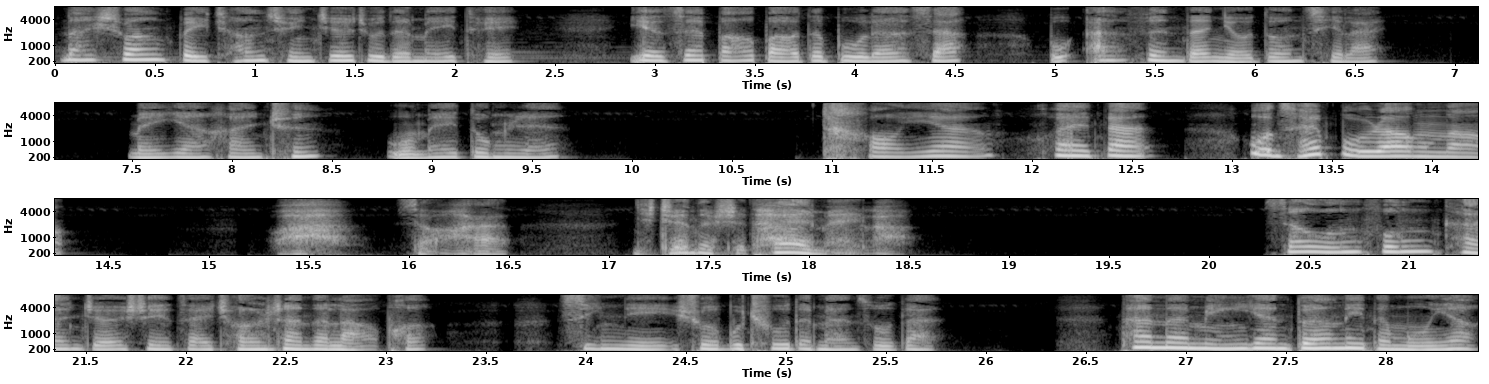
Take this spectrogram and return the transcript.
那双被长裙遮住的美腿，也在薄薄的布料下不安分地扭动起来，眉眼含春，妩媚动人。讨厌，坏蛋，我才不让呢！哇，小韩，你真的是太美了。肖文峰看着睡在床上的老婆，心里说不出的满足感。他那明艳端丽的模样，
